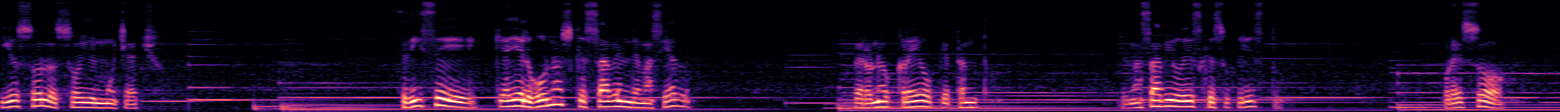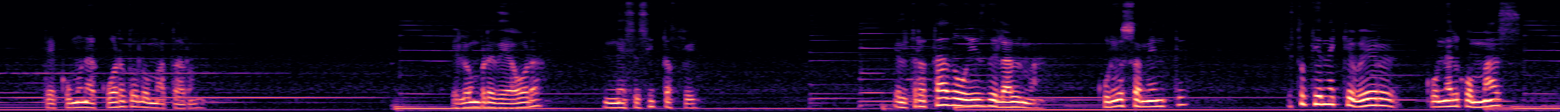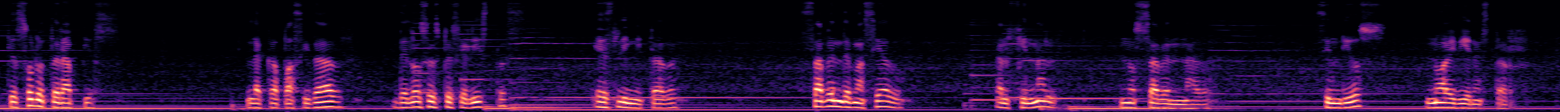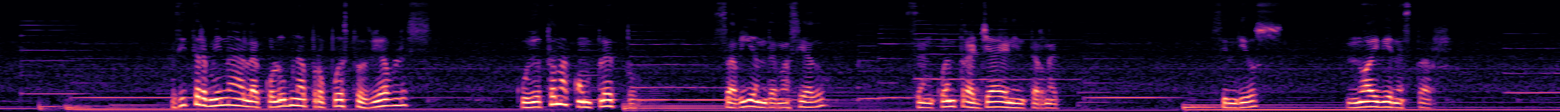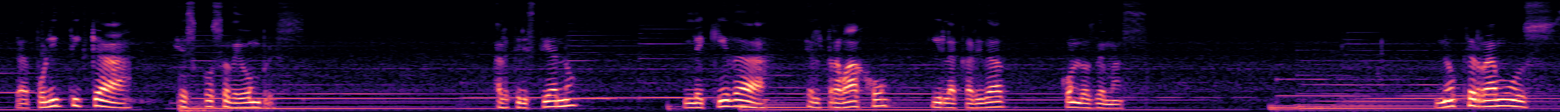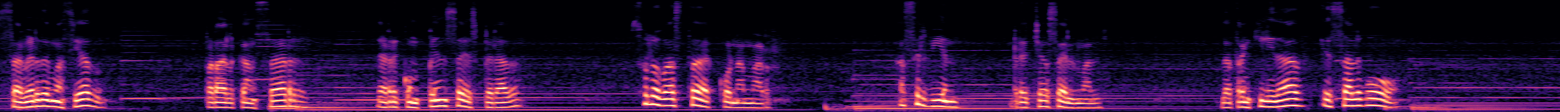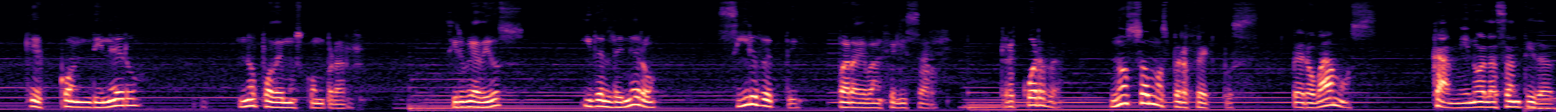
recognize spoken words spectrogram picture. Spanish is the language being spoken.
Yo solo soy un muchacho. Se dice que hay algunos que saben demasiado, pero no creo que tanto. El más sabio es Jesucristo. Por eso, de común acuerdo lo mataron. El hombre de ahora necesita fe. El tratado es del alma. Curiosamente, esto tiene que ver con algo más que solo terapias. La capacidad de los especialistas es limitada. Saben demasiado. Al final no saben nada. Sin Dios no hay bienestar. Así termina la columna Propuestas Viables, cuyo tema completo, Sabían demasiado, se encuentra ya en Internet. Sin Dios no hay bienestar. La política es cosa de hombres. Al cristiano le queda el trabajo y la caridad con los demás. No querramos saber demasiado para alcanzar la recompensa esperada. Solo basta con amar. Haz el bien, rechaza el mal. La tranquilidad es algo que con dinero no podemos comprar. Sirve a Dios y del dinero sírvete para evangelizar. Recuerda, no somos perfectos, pero vamos camino a la santidad.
